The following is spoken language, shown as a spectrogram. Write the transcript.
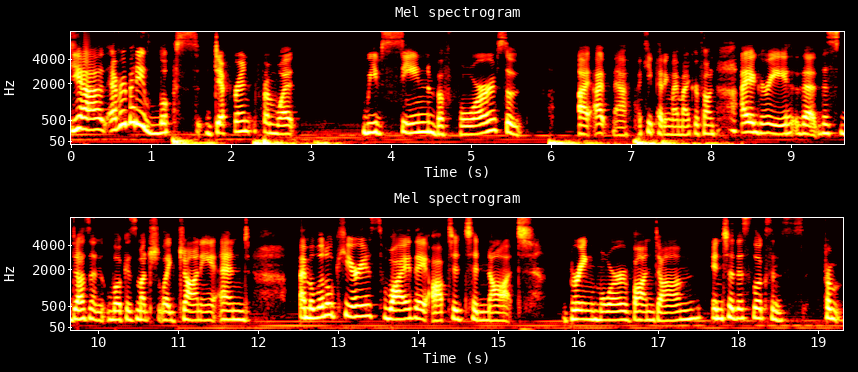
Yeah, everybody looks different from what we've seen before. So I I, nah, I keep hitting my microphone. I agree that this doesn't look as much like Johnny and I'm a little curious why they opted to not bring more Van Damme into this look since from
